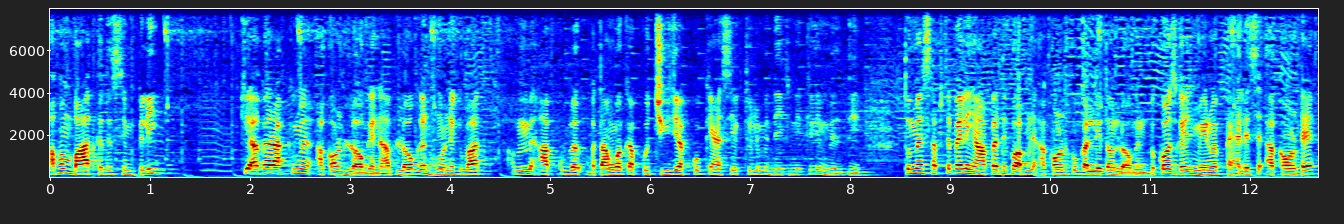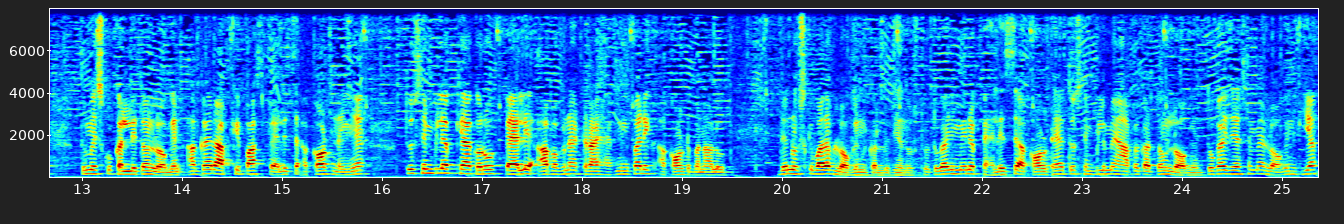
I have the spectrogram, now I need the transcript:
अब हम बात करते हैं सिंपली कि अगर आपके में अकाउंट लॉगिन है आप लॉगिन होने के बाद अब मैं आपको बताऊँगा कि आपको चीज़ें आपको कैसे एक्चुअली में देखने के लिए मिलती है। तो मैं सबसे पहले यहाँ पर देखो अपने अकाउंट को कर लेता हूँ लॉगिन बिकॉज़ गाइज़ मेरे में पहले से अकाउंट है तो मैं इसको कर लेता हूँ लॉगिन अगर आपके पास पहले से अकाउंट नहीं है तो सिंपली आप क्या करो, पहले आप अपना ट्राई हैकनी पर एक अकाउंट बना लो देन उसके बाद आप लॉगिन कर लीजिए दोस्तों। तो गाइज़ मेरे पहले से अकाउंट है तो सिंपली मैं यहाँ पे करता हूँ लॉगिन तो गाइज़ जैसे मैं लॉगिन किया,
